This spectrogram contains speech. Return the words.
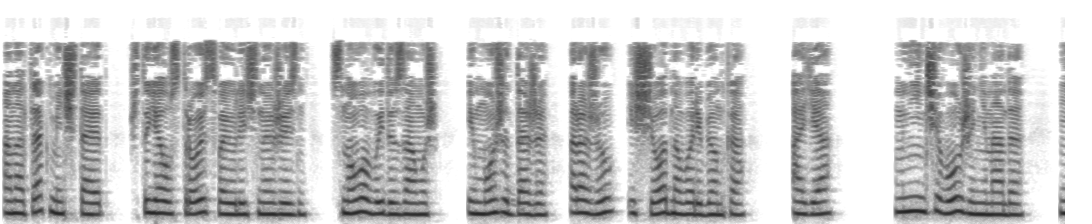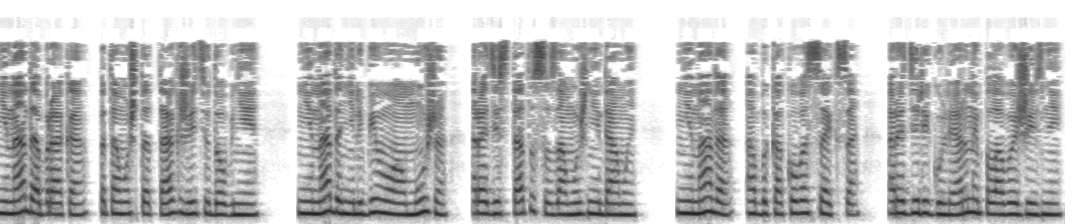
Она так мечтает, что я устрою свою личную жизнь, снова выйду замуж и, может, даже рожу еще одного ребенка. А я мне ничего уже не надо. Не надо брака, потому что так жить удобнее. Не надо нелюбимого мужа ради статуса замужней дамы. Не надо абы какого секса ради регулярной половой жизни.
